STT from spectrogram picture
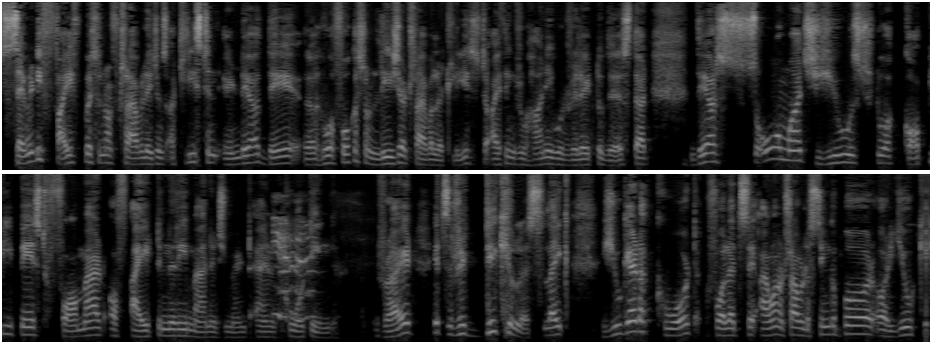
seventy five percent of travel agents, at least in India, they uh, who are focused on leisure travel. At least I think Ruhani would relate to this that they are so much used to a copy paste format of itinerary management and yeah. quoting right? It's ridiculous. Like you get a quote for let's say i want to travel to singapore or uk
